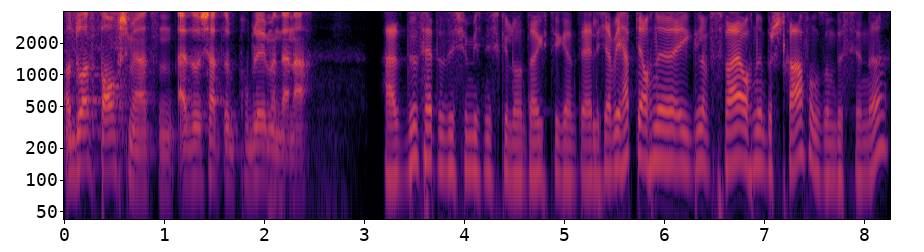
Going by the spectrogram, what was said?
Und du hast Bauchschmerzen. Also ich hatte Probleme danach. Also das hätte sich für mich nicht gelohnt, sage ich dir ganz ehrlich. Aber ihr habt ja auch eine, ich glaube, es war ja auch eine Bestrafung so ein bisschen, ne?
